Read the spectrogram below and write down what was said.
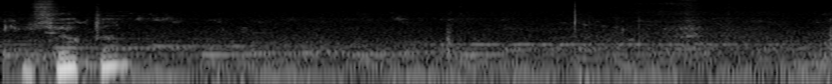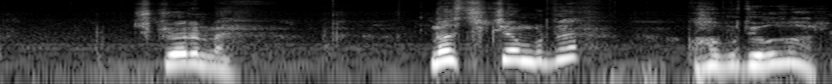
Kimse yok lan. Çıkıyorum ben. Nasıl çıkacağım buradan? Aha burada yol var.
